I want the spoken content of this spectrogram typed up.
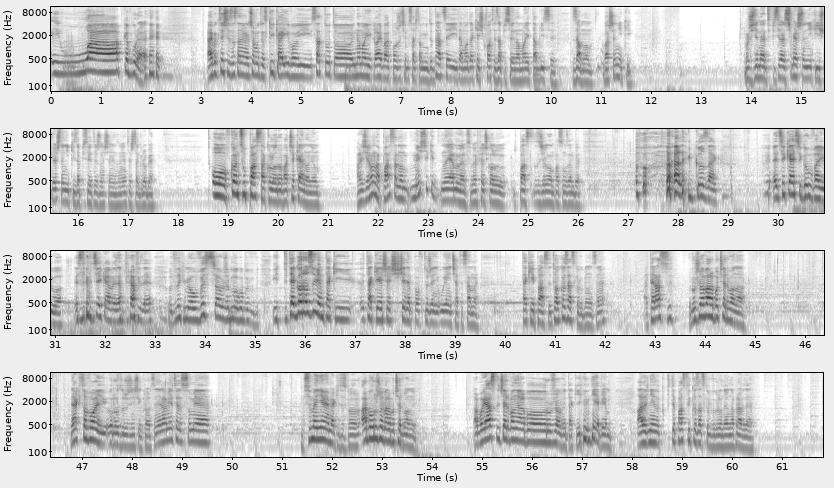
I łapkę w górę. A jakby ktoś się zastanawiał, czemu to jest Kika, Iwo i Satu, to na moich live'ach możecie wysłać tam mi dotacje i tam od jakiejś kwoty zapisuję na mojej tablicy za mną wasze niki. Możecie nawet wpisywać śmieszne niki i śmieszne niki zapisuję też na ścianie, no ja też tak robię. O, w końcu pasta kolorowa, czekałem na nią. Ale zielona pasta, no myślcie kiedy... No ja myłem sobie w przedszkolu past z zieloną pastą zęby. ale kozak. E, Ciekawe czy go uwaliło. Jestem ciekawy, naprawdę. Bo to taki miał wystrzał, że mogłoby... I tego rozumiem, taki... Takie 6-7 powtórzeń, ujęcia te same. Takiej pasty, to kozacko wygląda, nie? A teraz różowa albo czerwona. Jak to woli rozróżnić ten kolor, nie? Dla mnie to jest w sumie... W sumie nie wiem jaki to jest kolor. Albo różowy, albo czerwony. Albo jasny czerwony, albo różowy taki, nie wiem. Ale nie no, te pasty kozacko wyglądają, naprawdę.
